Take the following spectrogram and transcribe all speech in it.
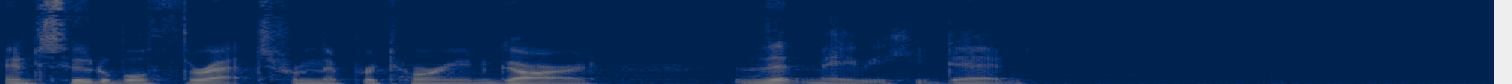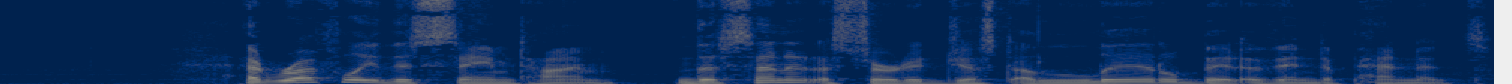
and suitable threats from the Praetorian Guard that maybe he did. At roughly this same time, the Senate asserted just a little bit of independence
